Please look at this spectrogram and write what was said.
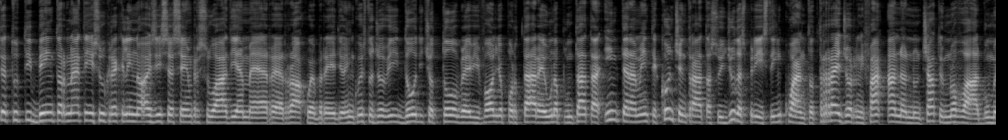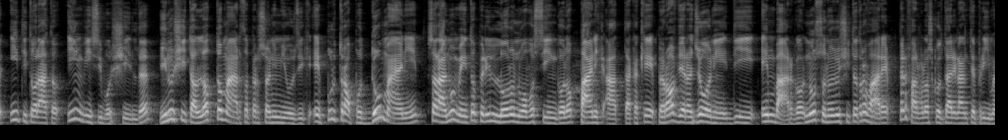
Benvenuti a tutti, bentornati su Crackling Noises, sempre su ADMR Rock Web Radio. In questo giovedì 12 ottobre vi voglio portare una puntata interamente concentrata sui Judas Priest, in quanto tre giorni fa hanno annunciato un nuovo album intitolato Invincible Shield, in uscita l'8 marzo per Sony Music e purtroppo domani sarà il momento per il loro nuovo singolo Panic Attack, che per ovvie ragioni di embargo non sono riuscito a trovare per farvelo ascoltare ascoltare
